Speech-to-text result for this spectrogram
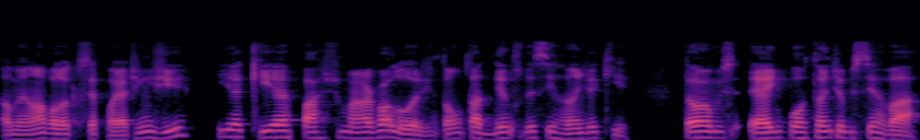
É o menor valor que você pode atingir. E aqui é a parte de maior valores. Então, está dentro desse range aqui. Então, é importante observar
